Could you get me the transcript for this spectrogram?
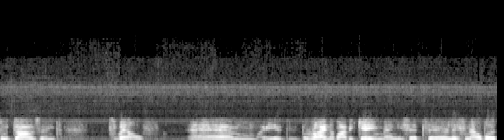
2012, um, Rainer Barbi came and he said, "Listen, Albert,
